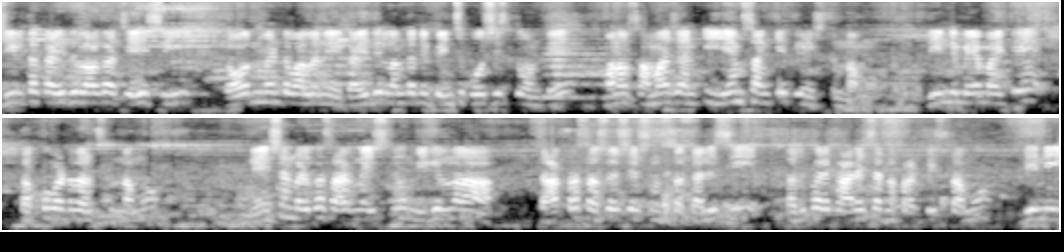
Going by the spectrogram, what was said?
జీవిత ఖైదులాగా చేసి గవర్నమెంట్ వాళ్ళని ఖైదీలందరినీ పెంచి పోషిస్తూ ఉంటే మనం సమాజానికి ఏం సంకేతం ఇస్తున్నాము? దీన్ని మేమైతే తప్పుపట్టదలుచుకున్నాము. నేషనల్ మెడికల్స్ ఆర్గనైజేషన్ మిగిలిన డాక్టర్స్ అసోసియేషన్స్తో కలిసి తదుపరి కార్యాచరణ ప్రకటిస్తాము. దీన్ని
